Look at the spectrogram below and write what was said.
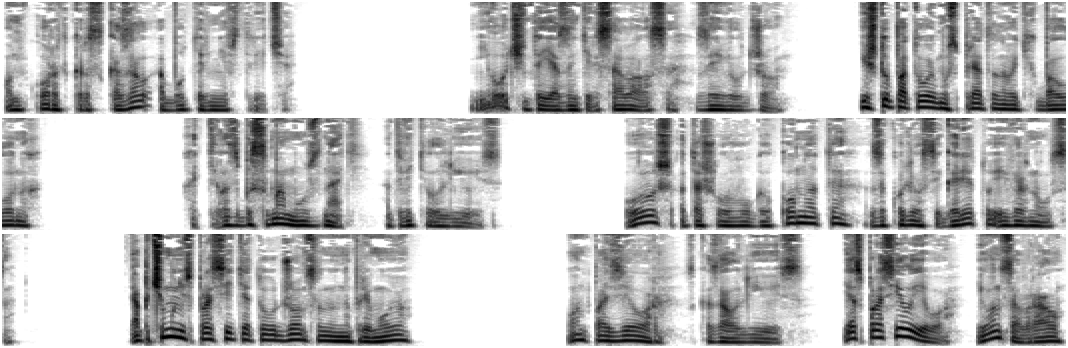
Он коротко рассказал об утренней встрече. «Не очень-то я заинтересовался», — заявил Джо. «И что, по-твоему, спрятано в этих баллонах?» «Хотелось бы самому узнать», — ответил Льюис. Уэлш отошел в угол комнаты, закурил сигарету и вернулся. «А почему не спросить это у Джонсона напрямую?» «Он позер», — сказал Льюис. «Я спросил его, и он соврал.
